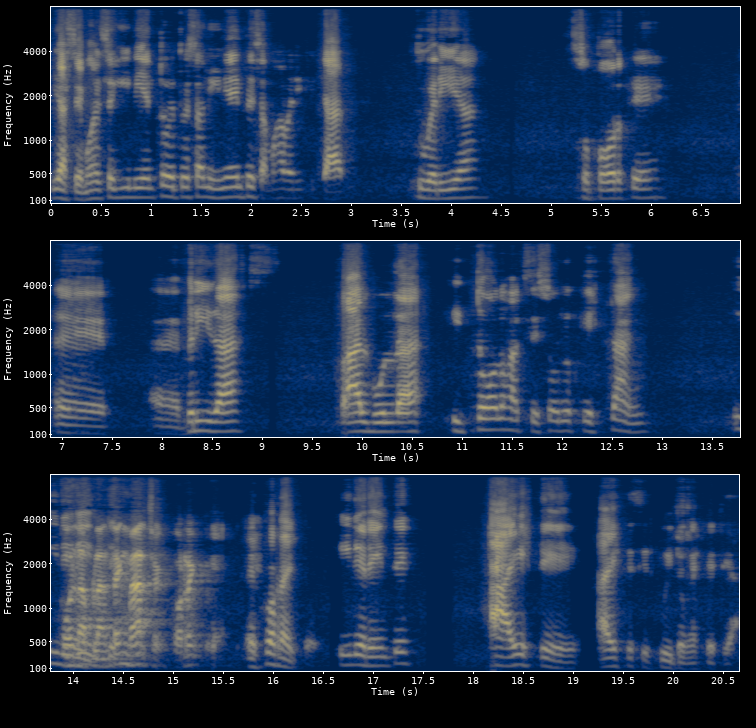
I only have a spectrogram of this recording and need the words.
y hacemos el seguimiento de toda esa línea y empezamos a verificar tubería, soporte, eh, eh, bridas, válvula y todos los accesorios que están con la planta en marcha, correcto. Es correcto, inherente a este, a este circuito en especial.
